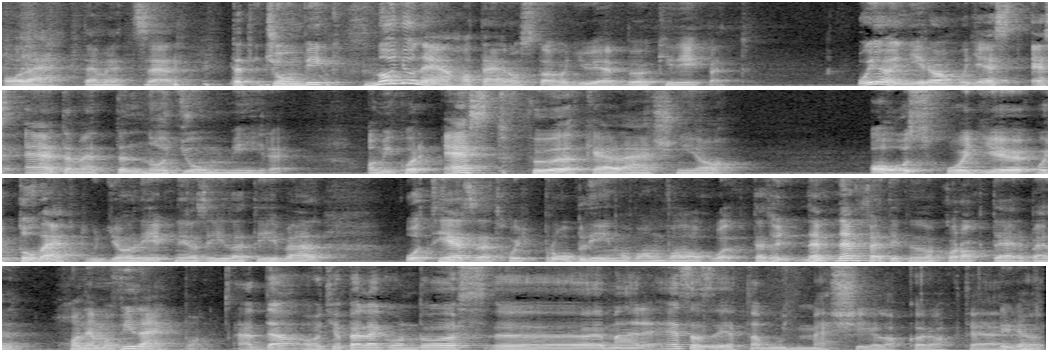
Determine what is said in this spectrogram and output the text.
alá temetsz el. Tehát John Wick nagyon elhatározta, hogy ő ebből kilépett. Olyannyira, hogy ezt, ezt eltemette nagyon mélyre. Amikor ezt föl kell ásnia, ahhoz, hogy, hogy tovább tudjon lépni az életével, ott érzed, hogy probléma van valahol. Tehát, hogy nem, nem feltétlenül a karakterben, hanem a világban. Hát de, hogyha belegondolsz, ö, már ez azért amúgy mesél a karakterről, Igen.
